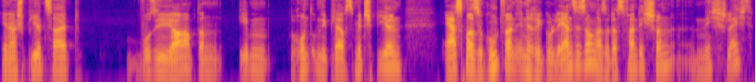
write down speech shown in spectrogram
in der Spielzeit, wo sie ja dann eben rund um die Playoffs mitspielen, erstmal so gut waren in der regulären Saison. Also das fand ich schon nicht schlecht.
